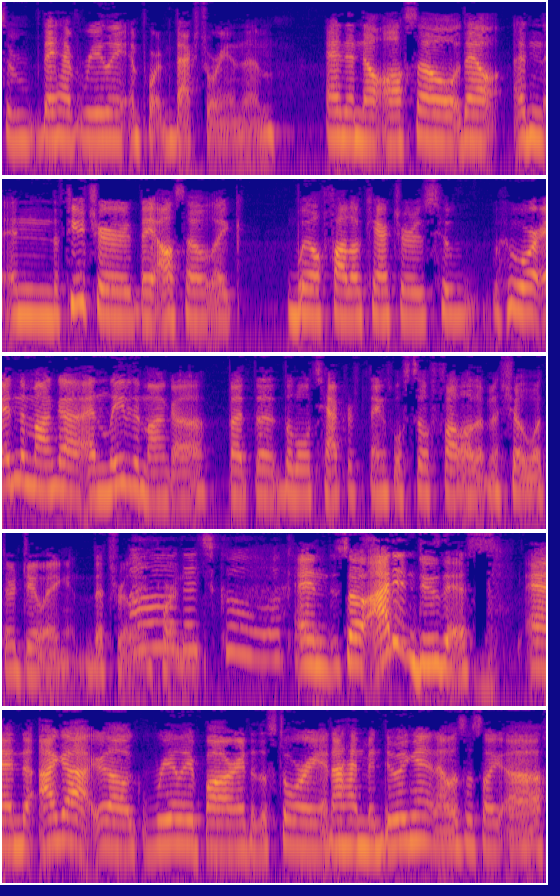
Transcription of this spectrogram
some they have really important backstory in them and then they'll also they'll in, in the future they also like will follow characters who who are in the manga and leave the manga but the, the little chapter things will still follow them and show what they're doing that's really oh, important that's cool. Okay. and so I didn't do this, and I got you know, really far into the story, and I hadn't been doing it, and I was just like, ugh.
